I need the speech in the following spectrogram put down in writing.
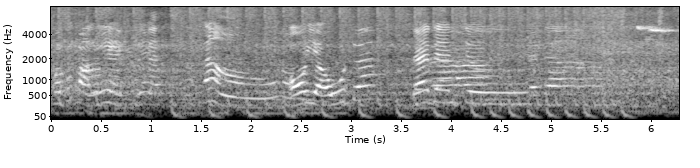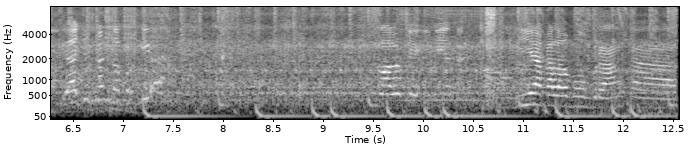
Bapak malu ya gitu ya. Oh ya udah. Dadah, cu. Dadah. Ya, cu kan nggak pergi ya. Selalu kayak gini ya. Iya kalau mau berangkat.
